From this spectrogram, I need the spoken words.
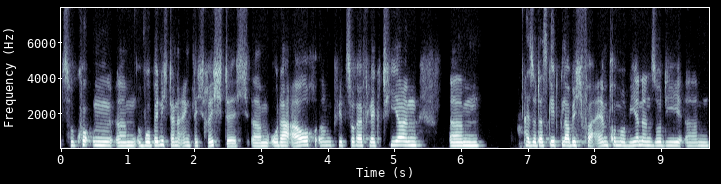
zu gucken, ähm, wo bin ich dann eigentlich richtig? Ähm, oder auch irgendwie zu reflektieren, ähm, also das geht, glaube ich, vor allem Promovierenden so, die ähm,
